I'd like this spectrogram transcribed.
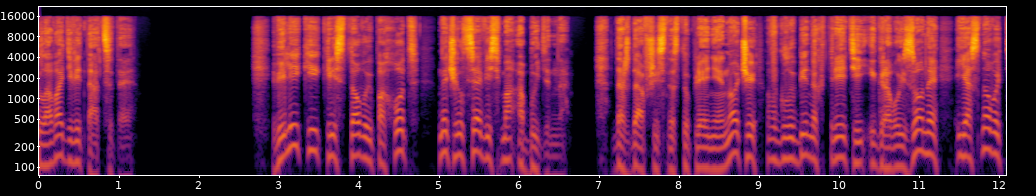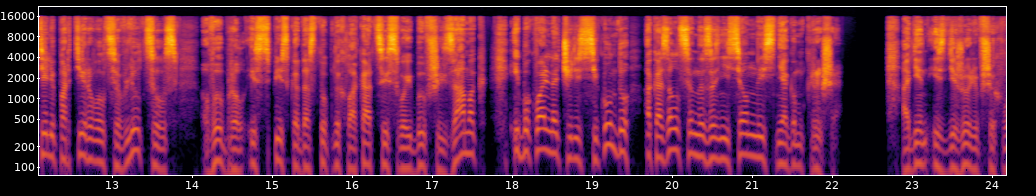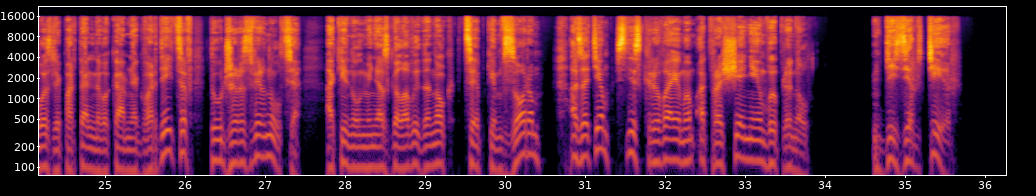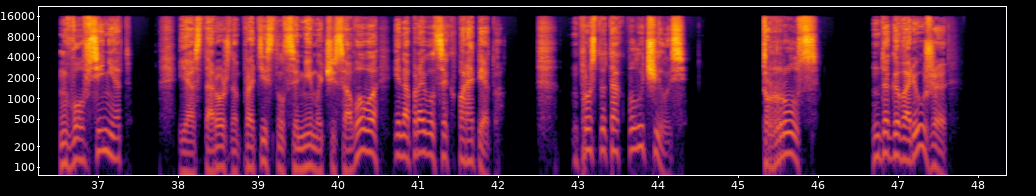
Глава 19. Великий крестовый поход начался весьма обыденно. Дождавшись наступления ночи, в глубинах третьей игровой зоны я снова телепортировался в Люциус, выбрал из списка доступных локаций свой бывший замок и буквально через секунду оказался на занесенной снегом крыше. Один из дежуривших возле портального камня гвардейцев тут же развернулся, окинул меня с головы до ног цепким взором, а затем с нескрываемым отвращением выплюнул. «Дезертир!» «Вовсе нет». Я осторожно протиснулся мимо часового и направился к парапету. «Просто так получилось». «Трус!» «Да говорю же!»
